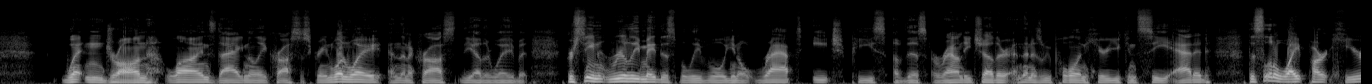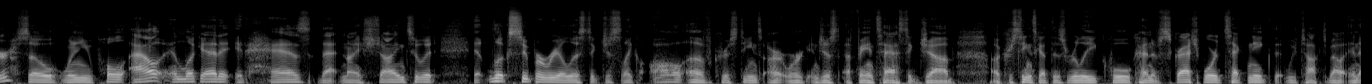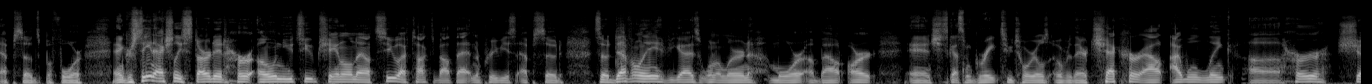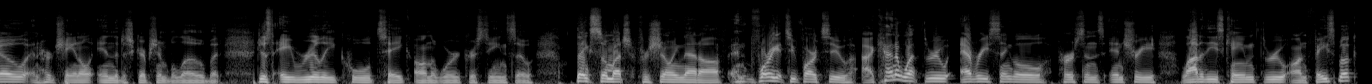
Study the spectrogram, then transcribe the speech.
went and drawn lines diagonally across the screen one way and then across the other way. But Christine really made this believable, you know, wrapped each piece of this around each other. And then as we pull in here, you can see added this little white part here. So when you pull out and look at it, it has that nice shine to it. It looks super realistic, just like all of Christine's artwork and just a fantastic job. Uh, Christine's got this really cool kind of scratchboard technique that we've talked about in episodes before. And Christine actually started her own YouTube channel channel now too. I've talked about that in a previous episode. So definitely, if you guys want to learn more about art, and she's got some great tutorials over there, check her out. I will link uh, her show and her channel in the description below. But just a really cool take on the word, Christine. So thanks so much for showing that off. And before I get too far, too, I kind of went through every single person's entry. A lot of these came through on Facebook.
